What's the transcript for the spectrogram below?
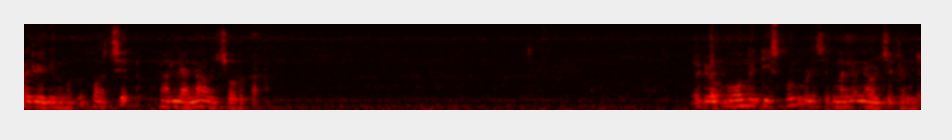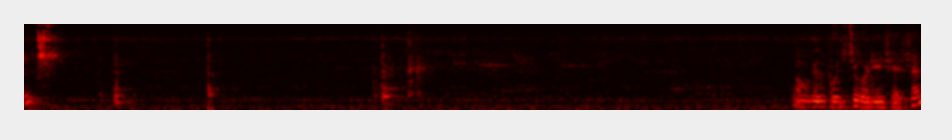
അതിലേക്ക് നമുക്ക് കുറച്ച് നല്ലെണ്ണ ഒഴിച്ചു കൊടുക്കാം. ഒരു മൂന്ന് ടീസ്പൂൺ വെളിച്ച നല്ലെണ്ണ ഒഴിച്ചിട്ടുണ്ട്. നമുക്കിത് പൊരിച്ച് വരിയ ശേഷം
